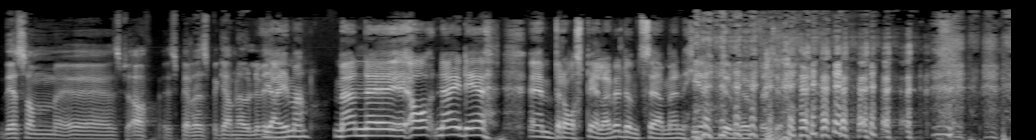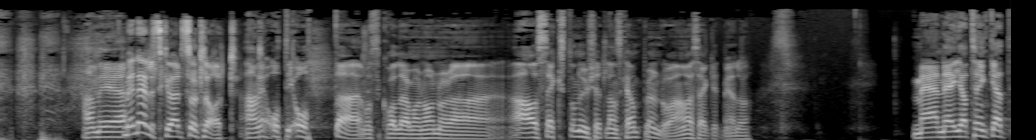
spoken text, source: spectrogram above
Det som eh, ja, spelades på Gamla Ullevi. Jajamän. Men eh, ja, nej, det är en bra spelare, väl dumt att säga, men helt dum i huvudet. Han är, men älskvärd såklart. Han är 88, jag måste kolla om han har några, ja 16 u landskamper ändå, han var säkert med då. Men eh, jag tänker att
